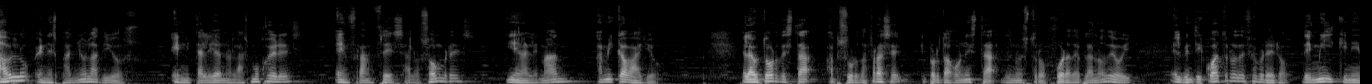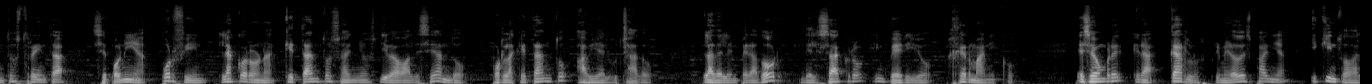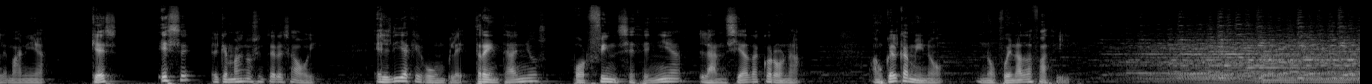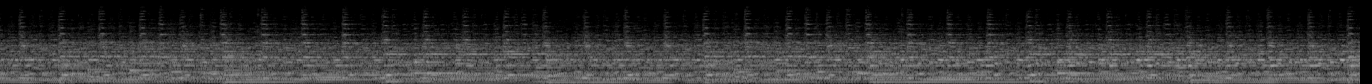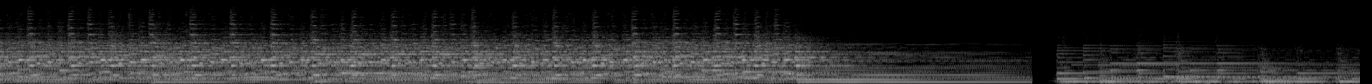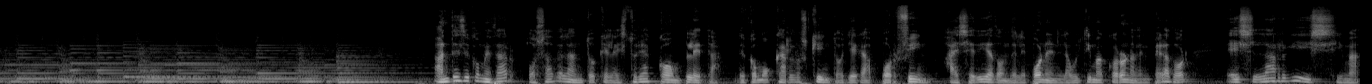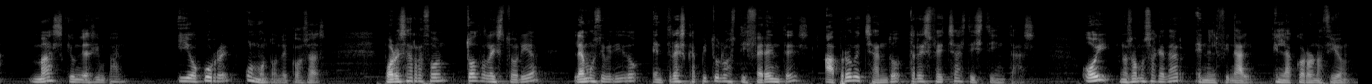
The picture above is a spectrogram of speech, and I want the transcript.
Hablo en español a Dios, en italiano a las mujeres, en francés a los hombres y en alemán a mi caballo. El autor de esta absurda frase y protagonista de nuestro fuera de plano de hoy, el 24 de febrero de 1530 se ponía por fin la corona que tantos años llevaba deseando, por la que tanto había luchado, la del emperador del Sacro Imperio Germánico. Ese hombre era Carlos I de España y V de Alemania, que es ese el que más nos interesa hoy. El día que cumple 30 años, por fin se ceñía la ansiada corona, aunque el camino no fue nada fácil. Antes de comenzar, os adelanto que la historia completa de cómo Carlos V llega por fin a ese día donde le ponen la última corona de emperador es larguísima, más que un día sin pan. Y ocurre un montón de cosas. Por esa razón, toda la historia la hemos dividido en tres capítulos diferentes, aprovechando tres fechas distintas. Hoy nos vamos a quedar en el final, en la coronación.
